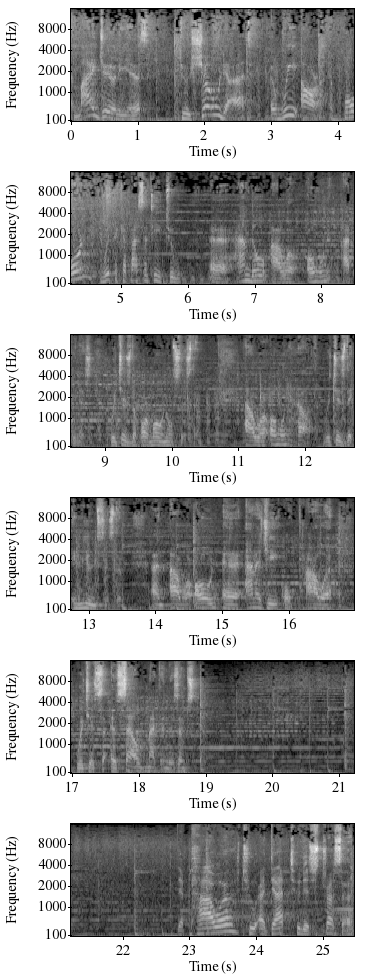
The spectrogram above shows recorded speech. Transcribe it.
And my journey is to show that we are born with the capacity to uh, handle our own happiness, which is the hormonal system, our own health, which is the immune system, and our own uh, energy or power, which is uh, cell mechanisms. The power to adapt to the stressor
